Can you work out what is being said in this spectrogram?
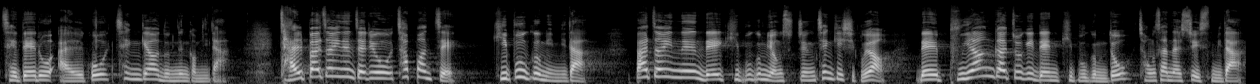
제대로 알고 챙겨 놓는 겁니다. 잘 빠져 있는 자료 첫 번째, 기부금입니다. 빠져 있는 내 기부금 영수증 챙기시고요. 내 부양가족이 낸 기부금도 정산할 수 있습니다.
